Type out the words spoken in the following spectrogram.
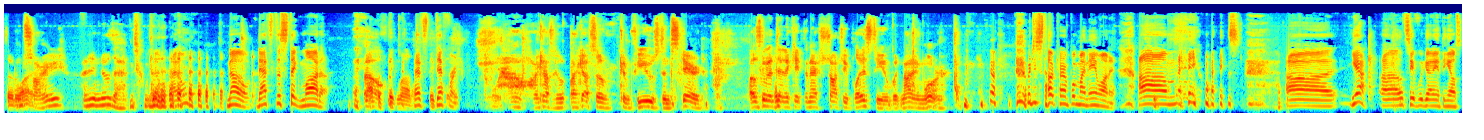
So do I'm I. sorry. I didn't know that. No, I don't. No, that's the stigmata. Oh, Stigmata. That's Stigmata. different. wow. I got so, I got so confused and scared. I was going to dedicate the next Chachi plays to you, but not anymore. Would you stop trying to put my name on it? Um, anyways, uh, yeah. Uh, let's see if we got anything else.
